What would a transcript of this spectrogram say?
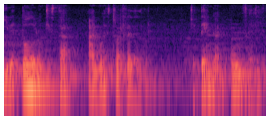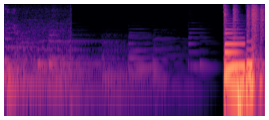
y de todo lo que está a nuestro alrededor. Que tengan un feliz día. Thank you.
